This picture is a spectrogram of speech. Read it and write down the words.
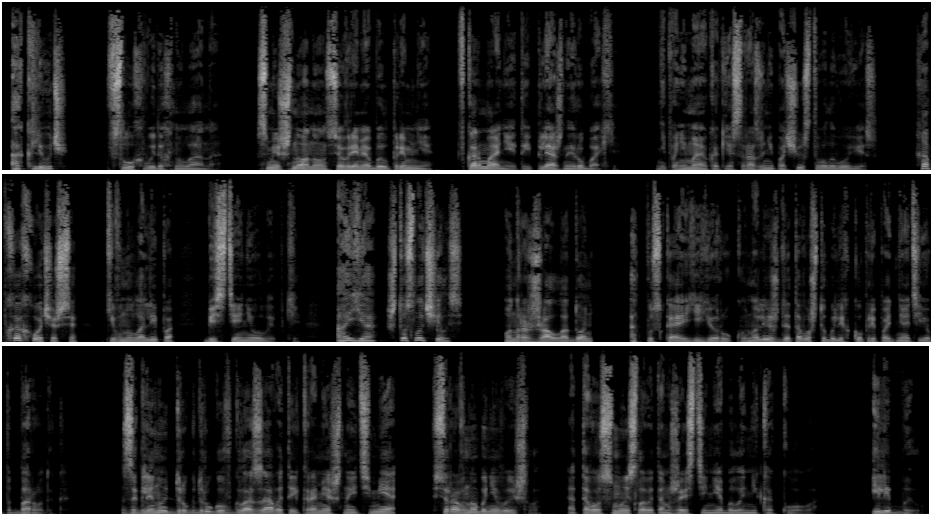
«А ключ?» — вслух выдохнула она. Смешно, но он все время был при мне, в кармане этой пляжной рубахи. Не понимаю, как я сразу не почувствовал его вес. «Обхохочешься», — кивнула Липа без тени улыбки. «А я? Что случилось?» Он разжал ладонь, отпуская ее руку, но лишь для того, чтобы легко приподнять ее подбородок. Заглянуть друг другу в глаза в этой кромешной тьме все равно бы не вышло. Оттого смысла в этом жесте не было никакого. Или был?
